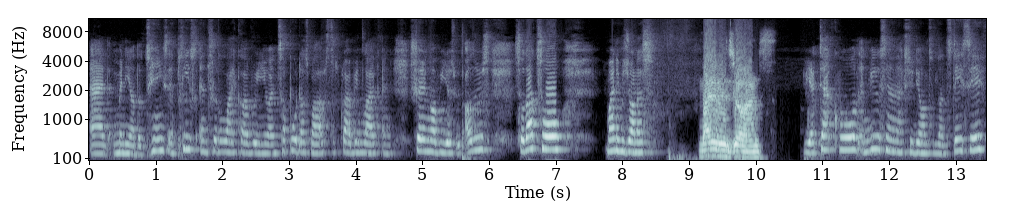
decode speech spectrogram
and many other things. And please ensure to like our video and support us by subscribing like and sharing our videos with others. So that's all. My name is jonas. My name is Jonas. we are tech world and we will see you in the next video. Until then stay safe.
